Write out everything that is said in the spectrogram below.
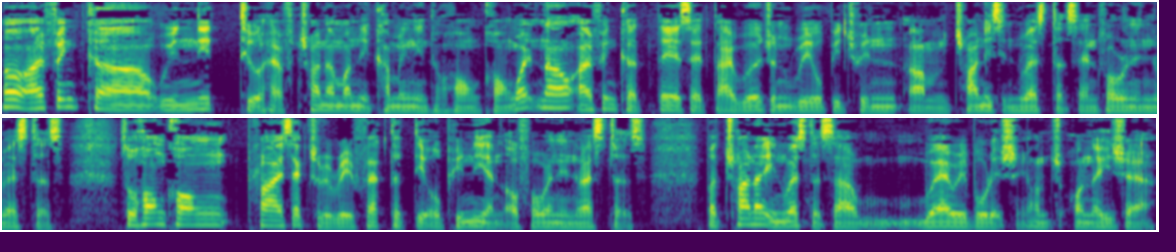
Oh, I think uh, we need to have China money coming into Hong Kong. Right now, I think uh, there's a divergent view between um, Chinese investors and foreign investors. So Hong Kong price actually reflected the opinion of foreign investors, but China investors are very bullish on on Asia.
